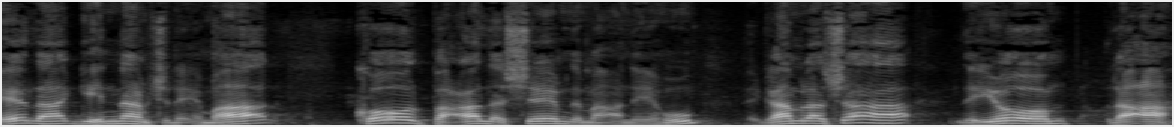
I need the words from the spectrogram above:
אלא גיהינם שנאמר, כל פעל השם למענהו, וגם רשע ליום רעה.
